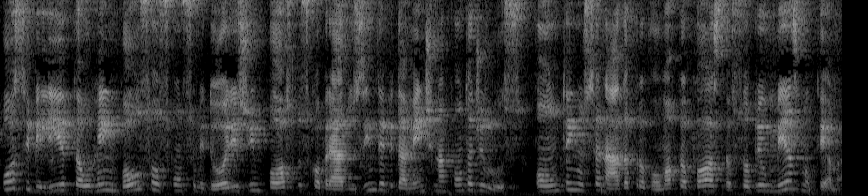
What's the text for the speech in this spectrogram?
possibilita o reembolso aos consumidores de impostos cobrados indevidamente na conta de luz. Ontem, o Senado aprovou uma proposta sobre o mesmo tema.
